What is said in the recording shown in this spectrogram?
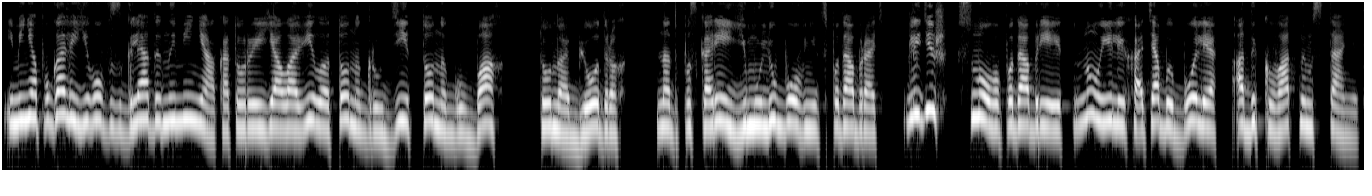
и меня пугали его взгляды на меня, которые я ловила то на груди, то на губах, то на бедрах. Надо поскорее ему любовниц подобрать. Глядишь, снова подобреет, ну или хотя бы более адекватным станет.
